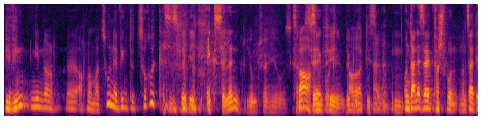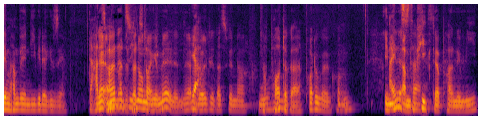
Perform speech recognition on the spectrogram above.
wir winkten ihm dann äh, auch nochmal zu und er winkte zurück. Es ist wirklich exzellent, Jungcha Heroes. Das war ich sehr sehr empfehlen. Wirklich gut. Und dann ist er verschwunden und seitdem haben wir ihn nie wieder gesehen. Da Ja, er man- hat also sich nochmal gemeldet. Ne? Er Ja. wollte, dass wir nach, wohin? Portugal. Portugal kommen. In, Eines am Tages. Peak der Pandemie.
